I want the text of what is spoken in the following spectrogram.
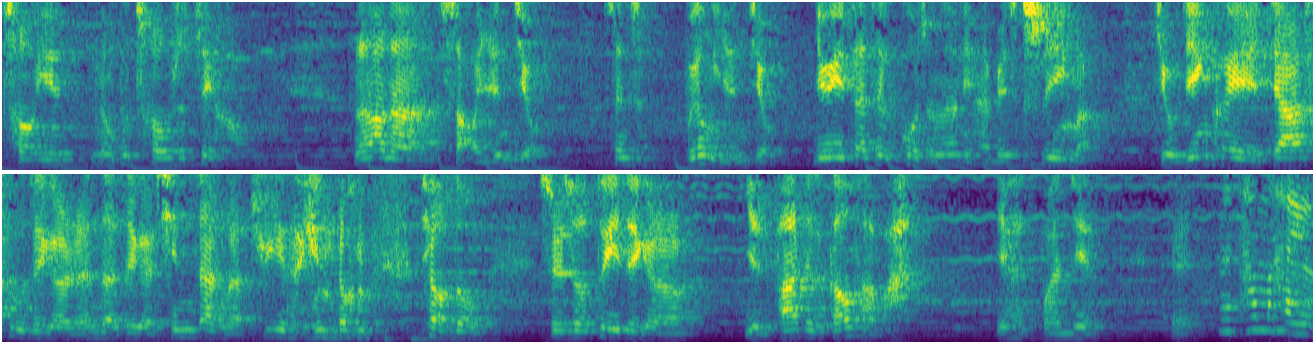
抽烟，能不抽是最好。然后呢，少饮酒，甚至不用饮酒，因为在这个过程中你还没适应嘛。酒精可以加速这个人的这个心脏的剧烈的运动 跳动，所以说对这个引发这个高反吧也很关键。对。那他们还有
